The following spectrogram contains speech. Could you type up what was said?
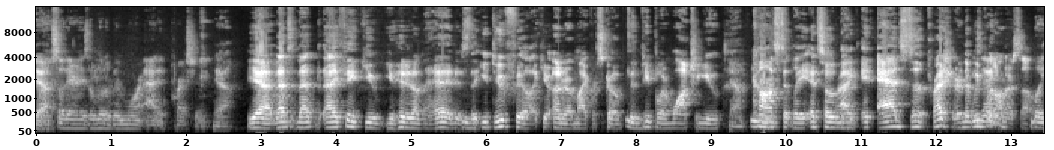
Uh, so there is a little bit more added pressure. yeah. Yeah, that's that. I think you you hit it on the head. Is mm. that you do feel like you're under a microscope that mm. people are watching you Yeah. Mm-hmm. constantly, and so Right. like it adds to the pressure that we put on ourselves. But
